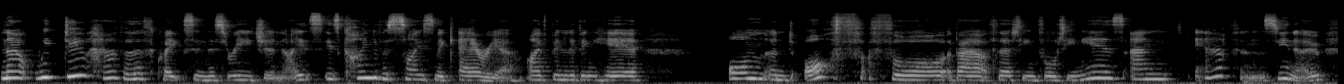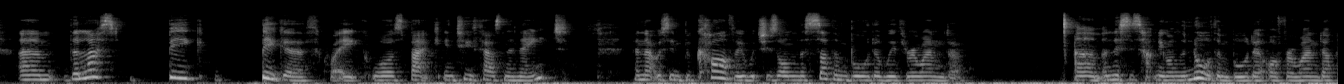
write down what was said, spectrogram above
Now, we do have earthquakes in this region. It's, it's kind of a seismic area. I've been living here on and off for about 13, 14 years, and it happens, you know. Um, the last big, big earthquake was back in 2008, and that was in Bukavu, which is on the southern border with Rwanda. Um, and this is happening on the northern border of Rwanda,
